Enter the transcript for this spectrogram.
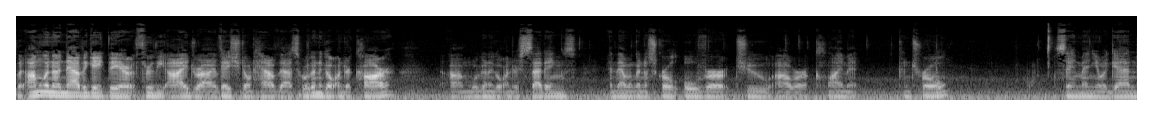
But I'm gonna navigate there through the iDrive in case you don't have that. So we're gonna go under car, um, we're gonna go under settings, and then we're gonna scroll over to our climate control. Same menu again.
